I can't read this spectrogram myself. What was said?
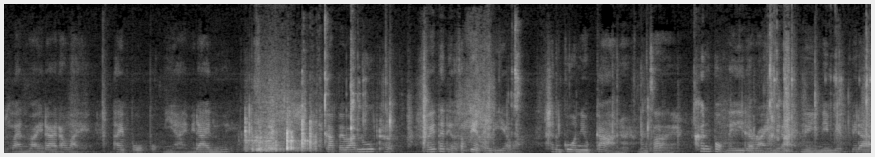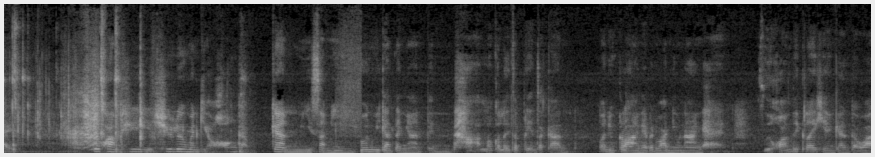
แพลนไว้ได้เท่าไหร่ ไทยโปปกนิยายไม่ได้เลย กลับไปวาดรูปเถอะ เฮ้ย แต่เดี๋ยวจะเปลี่ยนไอเดียว่ะ ฉันกลัวนิ้วกลางอะ มันจะขึ้นปกในลีอะไรไม่ได้ ในในเม็ดไม่ได้ ด้วยความที่ชื่อเรื่องมันเกี่ยวข้องกับการมีสามีมันมีการแต่งงานเป็นฐานเราก็เลยจะเปลี่ยนจากการวาดนิ้วกลางเนี่ยเป็นวาดนิ้วนางแทนสื่อความได้ใกล้เคียงกันแต่ว่า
